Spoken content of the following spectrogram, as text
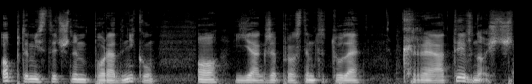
optymistycznym poradniku o jakże prostym tytule Kreatywność.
